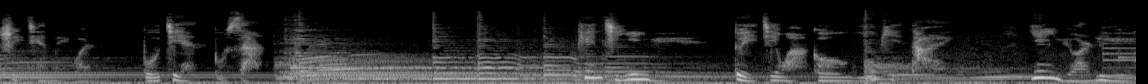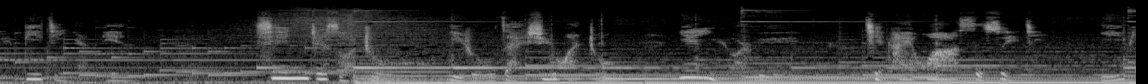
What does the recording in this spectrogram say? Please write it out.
睡前美文，不见不散。天气阴雨，对街瓦沟一片苔，阴雨而绿，逼近眼边。心之所住，亦如在虚幻中，因雨而绿，且开花似岁季，一片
